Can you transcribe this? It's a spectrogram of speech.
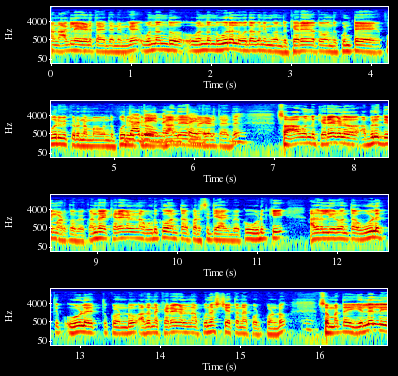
ನಾನು ಆಗ್ಲೇ ಹೇಳ್ತಾ ಇದ್ದೆ ನಿಮಗೆ ಒಂದೊಂದು ಒಂದೊಂದು ಊರಲ್ಲಿ ಹೋದಾಗ ನಿಮ್ಗೆ ಒಂದು ಕೆರೆ ಅಥವಾ ಒಂದು ಕುಂಟೆ ಪೂರ್ವಿಕರು ನಮ್ಮ ಒಂದು ಪೂರ್ವಿಕರು ಗಾದೆಯನ್ನ ಗಾದೆಯನ್ನ ಹೇಳ್ತಾ ಇದ್ದೆ. ಸೊ ಆ ಒಂದು ಕೆರೆಗಳು ಅಭಿವೃದ್ಧಿ ಮಾಡ್ಕೋಬೇಕು. ಅಂದ್ರೆ ಕೆರೆಗಳನ್ನ ಹುಡುಕುವಂತ ಪರಿಸ್ಥಿತಿ ಆಗಬೇಕು. ಹುಡುಕಿ ಅದರಲ್ಲಿರುವಂಥ ಹೂಳೆತ್ತು ಹೂಳೆತ್ತುಕೊಂಡು ಅದನ್ನ ಕೆರೆಗಳನ್ನ ಪುನಶ್ಚೇತನ ಕೊಟ್ಕೊಂಡು. ಸೊ ಮತ್ತೆ ಎಲ್ಲೆಲ್ಲಿ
